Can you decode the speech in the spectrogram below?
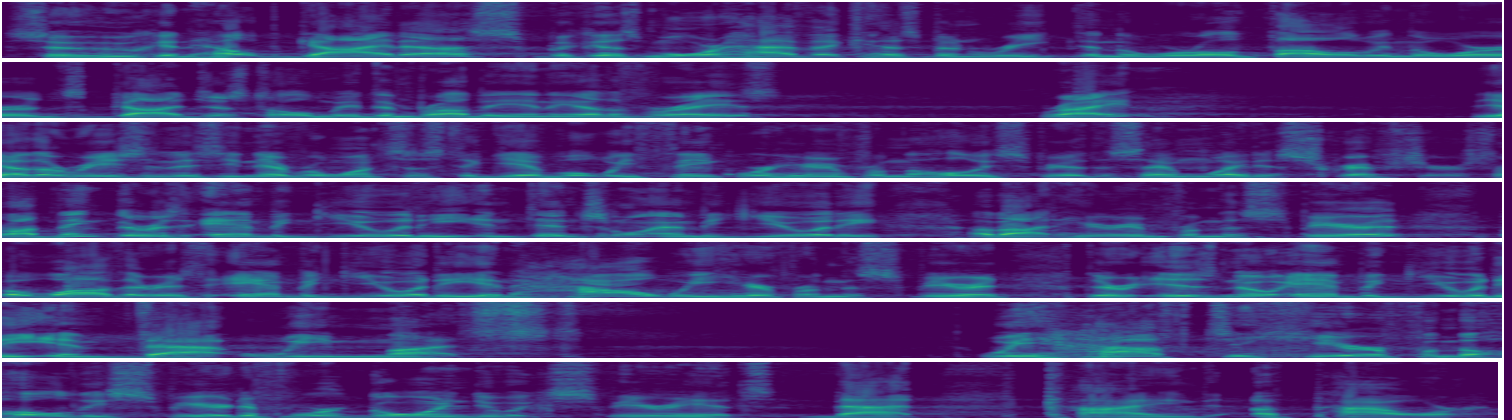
so who can help guide us because more havoc has been wreaked in the world following the words God just told me than probably any other phrase, right? The other reason is he never wants us to give what we think we're hearing from the Holy Spirit the same way to Scripture. So I think there is ambiguity, intentional ambiguity about hearing from the Spirit. But while there is ambiguity in how we hear from the Spirit, there is no ambiguity in that we must. We have to hear from the Holy Spirit if we're going to experience that kind of power.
